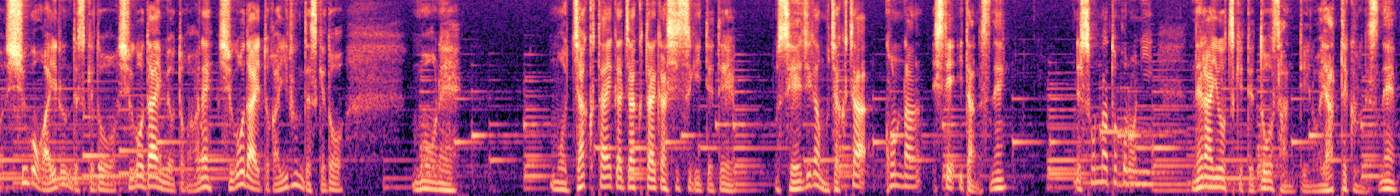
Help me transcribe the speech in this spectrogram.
守護がいるんですけど守護大名とかね守護代とかいるんですけどもうねもう弱体化弱体化しすぎてて政治がむちゃくちゃ混乱していたんですね。でそんなところに狙いをつけて道さんっていうのはやってくるんですね。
